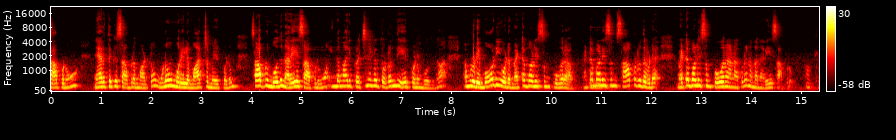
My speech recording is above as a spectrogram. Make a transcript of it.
சாப்பிடுவோம். நேரத்துக்கு சாப்பிட மாட்டோம். உணவு முறையில் மாற்றம் ஏற்படும். சாப்பிடும்போது நிறைய சாப்பிடுவோம். இந்த மாதிரி பிரச்சனைகள் தொடர்ந்து ஏற்படும் போது தான் நம்மளுடைய பாடியோட மெட்டபாலிசம் புவர் ஆகும். மெட்டபாலிசம் சாப்பிட்றத விட மெட்டபாலிசம் புவர் ஆனால் கூட நம்ம நிறைய சாப்பிடுவோம். ஓகே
